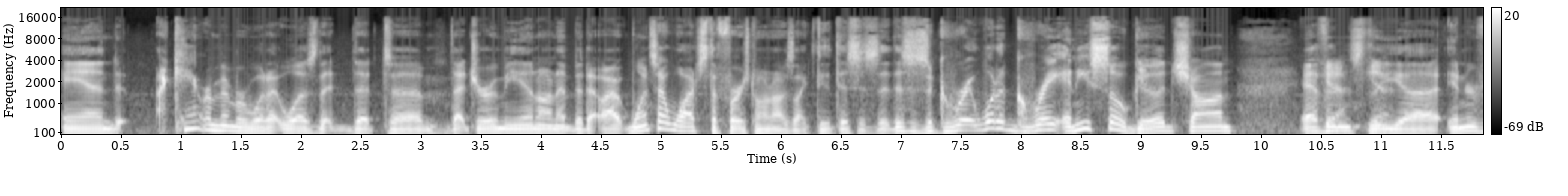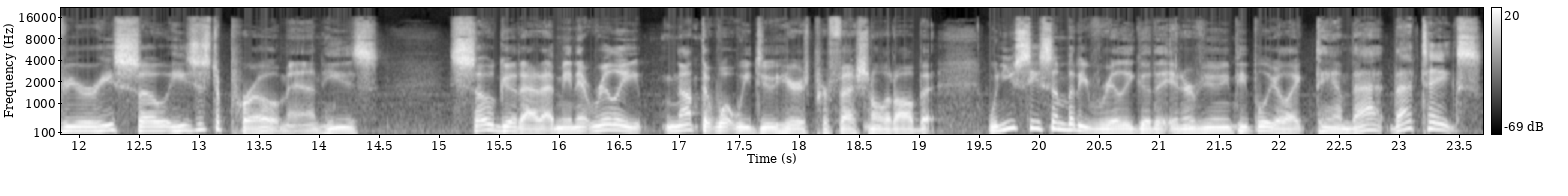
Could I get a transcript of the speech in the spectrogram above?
and I can't remember what it was that that um, that drew me in on it. But I, once I watched the first one, I was like, dude, this is this is a great, what a great, and he's so good, Sean Evans, Yeah, the yeah. Uh, interviewer. He's so he's just a pro, man. He's so good at it. I mean, it really not that what we do here is professional at all, but when you see somebody really good at interviewing people, you're like, damn, that that takes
